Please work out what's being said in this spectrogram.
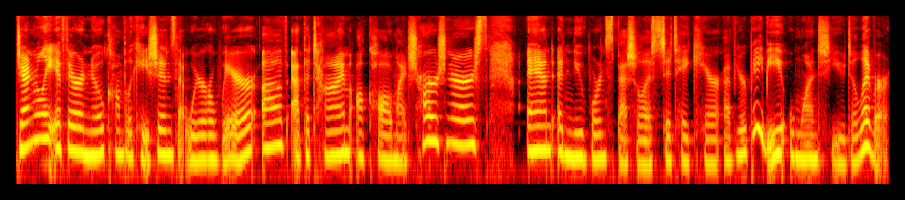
Generally, if there are no complications that we're aware of at the time, I'll call my charge nurse and a newborn specialist to take care of your baby once you deliver.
